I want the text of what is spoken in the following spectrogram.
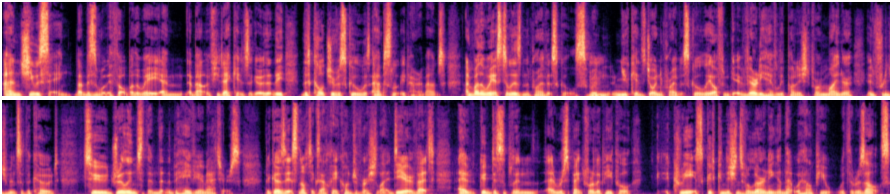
And she was saying that this is what they thought, by the way, um, about a few decades ago, that the this culture of a school was absolutely paramount. And by the way, it still is in the private schools. When mm. new kids join a private school, they often get very heavily punished for minor infringements of the code to drill into them that the behavior matters because it's not exactly a controversial idea that uh, good discipline and respect for other people creates good conditions for learning and that will help you with the results.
